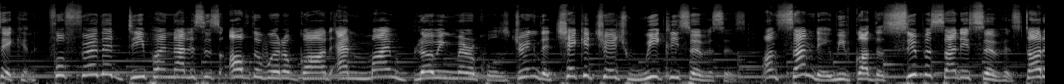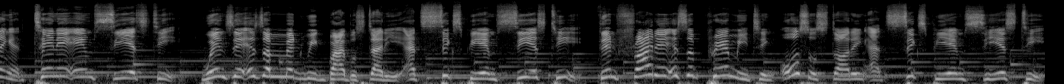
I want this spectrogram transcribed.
II, for further deeper analysis of the Word of God and mind blowing miracles during the Check It Church weekly services. On Sunday, we've got the Super Sunday service starting at 10 a.m. CST. Wednesday is a midweek Bible study at 6 p.m. CST. Then Friday is a prayer meeting also starting at 6 p.m. CST.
